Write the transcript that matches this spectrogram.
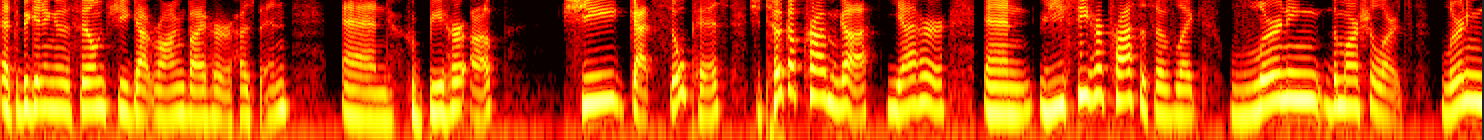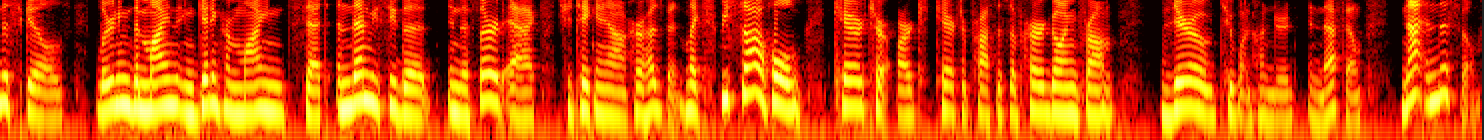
at the beginning of the film, she got wronged by her husband, and who beat her up. She got so pissed. She took up Krav Maga, yeah, her, and you see her process of like learning the martial arts, learning the skills, learning the mind, and getting her mind set. And then we see the in the third act, she taking out her husband. Like we saw a whole character arc, character process of her going from zero to one hundred in that film. Not in this film.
